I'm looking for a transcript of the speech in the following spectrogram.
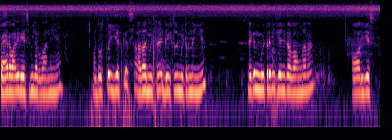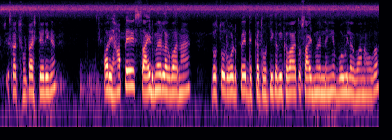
पैर वाली रेस भी लगवानी है। और दोस्तों ये इसके सादा मीटर है डिजिटल मीटर नहीं है, लेकिन मीटर भी चेंज करवाऊँगा मैं। और ये इसका छोटा स्टेयरिंग है। और यहाँ पे साइड मेरा लगवाना है। दोस्तों, रोड पे दिक्कत होती कभी कभार तो साइड मिरर नहीं है, वो भी लगवाना होगा।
